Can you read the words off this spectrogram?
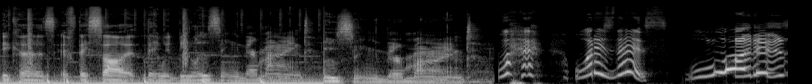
because if they saw it, they would be losing their mind. Losing their mind. What? What is this? What is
